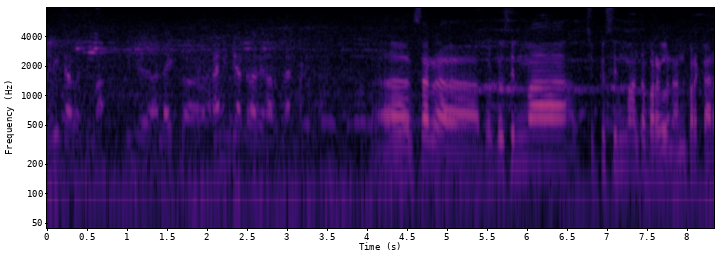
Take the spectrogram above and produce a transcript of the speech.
ರಿಲೀಸ್ ಆಗೋ ಸಿನಿಮಾ ಲೈಕ್ ಪ್ಯಾನ್ ಇಂಡಿಯಾ ಥರ ಏನಾದ್ರು ಪ್ಲ್ಯಾನ್ ಮಾಡಿದ್ದೀರಾ? ಸರ್ ದೊಡ್ಡ ಸಿನಿಮಾ ಚಿಕ್ಕ ಸಿನಿಮಾ ಅಂತ ಬರಲ್ಲ ನನ್ನ ಪ್ರಕಾರ.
